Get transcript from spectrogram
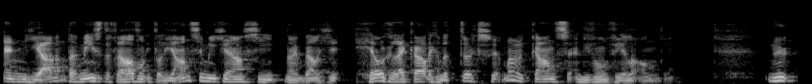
En ja, daarmee is het verhaal van Italiaanse migratie naar België heel gelijkaardig aan de Turkse, Marokkaanse en die van vele anderen. Nu,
